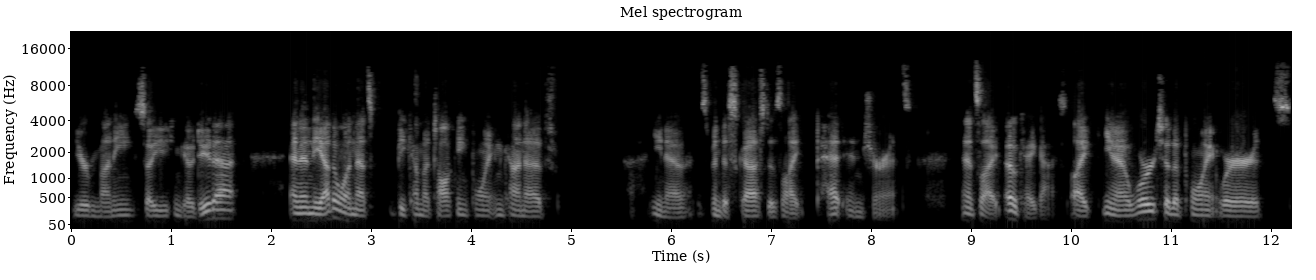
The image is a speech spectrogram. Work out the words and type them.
your money so you can go do that. And then the other one that's become a talking point and kind of, you know, it's been discussed is like pet insurance. And it's like, okay, guys, like, you know, we're to the point where it's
